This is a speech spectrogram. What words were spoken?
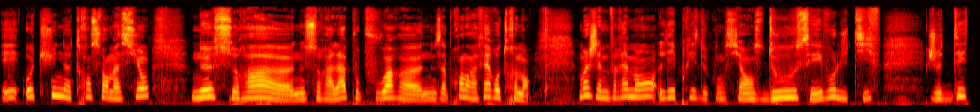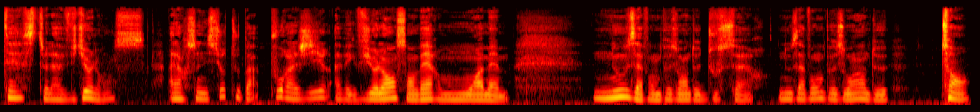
et aucune transformation ne sera, euh, ne sera là pour pouvoir euh, nous apprendre à faire autrement. Moi j'aime vraiment les prises de conscience douces et évolutives. Je déteste la violence. Alors ce n'est surtout pas pour agir avec violence envers moi-même. Nous avons besoin de douceur, nous avons besoin de temps,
